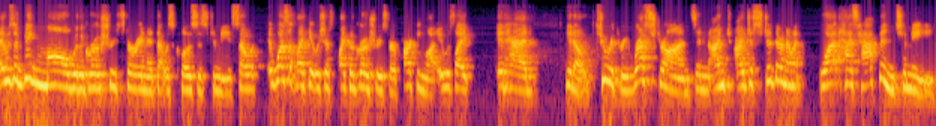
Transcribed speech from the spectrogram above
it was a big mall with a grocery store in it that was closest to me. So it wasn't like it was just like a grocery store parking lot. It was like it had you know two or three restaurants, and I'm I just stood there and I went, "What has happened to me?"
